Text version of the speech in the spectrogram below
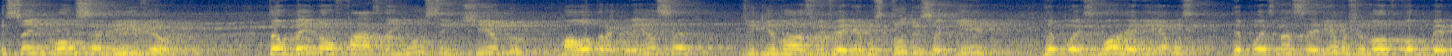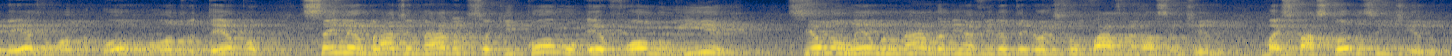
Isso é inconcebível. Também não faz nenhum sentido uma outra crença de que nós viveríamos tudo isso aqui, depois morreríamos, depois nasceríamos de novo como bebês, num outro corpo, num outro tempo, sem lembrar de nada disso aqui. Como evoluir se eu não lembro nada da minha vida anterior? Isso não faz o menor sentido, mas faz todo sentido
